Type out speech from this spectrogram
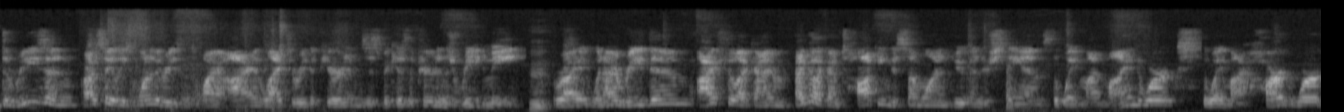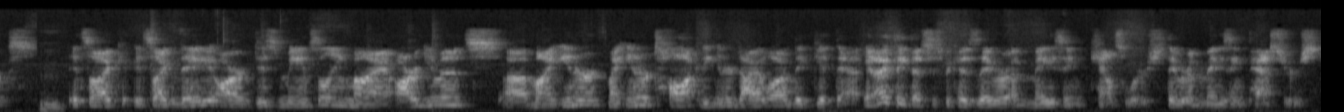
the reason, or I'd say at least one of the reasons why I like to read the Puritans is because the Puritans read me. Right? When I read them, I feel like I'm I feel like I'm talking to someone who understands the way my mind works, the way my heart works. It's like it's like they are dismantling my arguments, uh, my inner my inner talk, the inner dialogue. They get that, and I think that's just because they were amazing counselors. They were amazing pastors.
